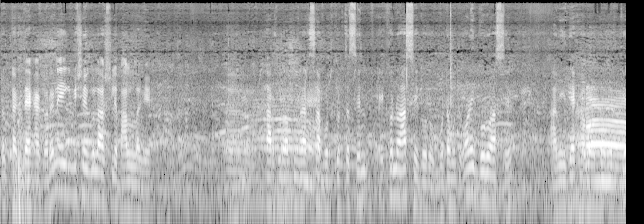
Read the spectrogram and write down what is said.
টুকটাক দেখা করেন, এই বিষয়গুলো আসলে ভালো লাগে। তারপর আপনারা সাপোর্ট করতেছেন। এখনও আছে গরু মোটামুটি অনেক গরু আছে। আমি দেখাবো আপনাদেরকে।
